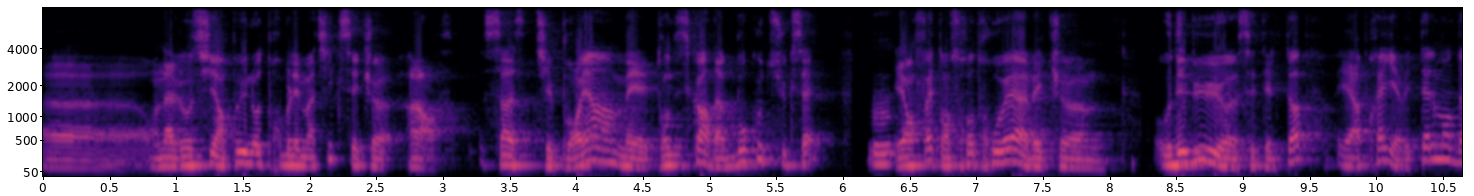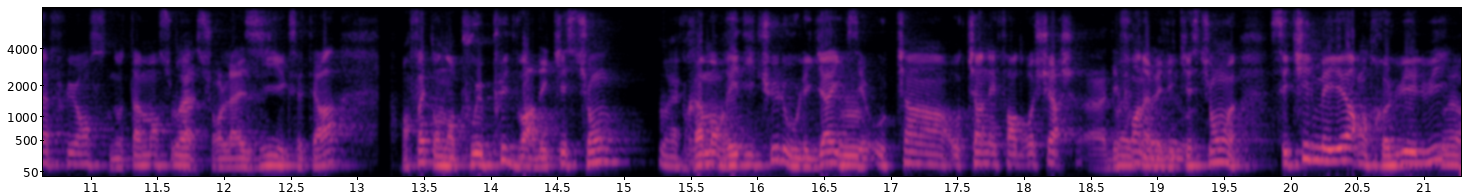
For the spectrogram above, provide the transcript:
euh, on avait aussi un peu une autre problématique, c'est que, alors ça, tu es pour rien, mais ton Discord a beaucoup de succès. Mm. Et en fait, on se retrouvait avec, euh, au début, euh, c'était le top, et après, il y avait tellement d'influence, notamment sur, sur l'Asie, etc. En fait, on n'en pouvait plus de voir des questions vraiment ridicule où les gars ils mm. faisaient aucun aucun effort de recherche. Euh, des fois on avait des questions, euh, c'est qui le meilleur entre lui et lui bah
